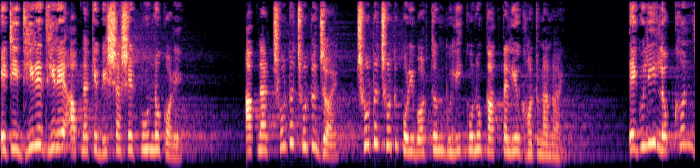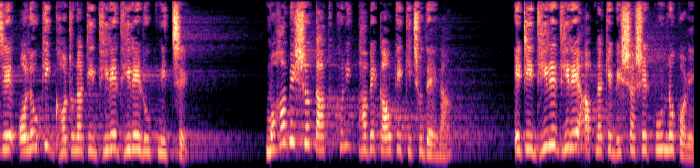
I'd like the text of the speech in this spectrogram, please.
এটি ধীরে ধীরে আপনাকে বিশ্বাসের পূর্ণ করে। আপনার ছোট ছোট জয়, ছোট ছোট পরিবর্তনগুলি কোনো কাকতালীয় ঘটনা নয়। এগুলি লক্ষণ যে অলৌকিক ঘটনাটি ধীরে ধীরে রূপ নিচ্ছে। মহাবিশ্ব তাৎক্ষণিকভাবে কাউকে কিছু দেয় না। এটি ধীরে ধীরে আপনাকে বিশ্বাসের পূর্ণ করে।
